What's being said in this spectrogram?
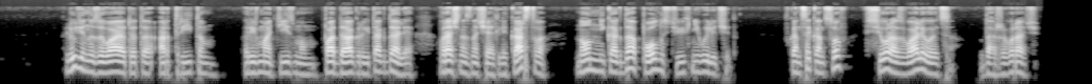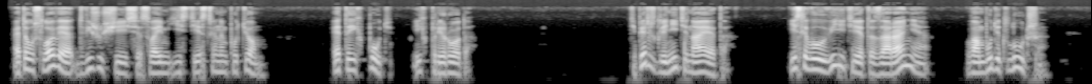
Люди называют это артритом, ревматизмом, подагрой и так далее. Врач назначает лекарства, но он никогда полностью их не вылечит. В конце концов, все разваливается, даже врач. Это условия, движущиеся своим естественным путем. Это их путь, их природа. Теперь взгляните на это. Если вы увидите это заранее, вам будет лучше,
